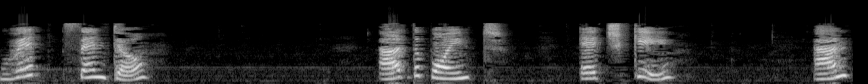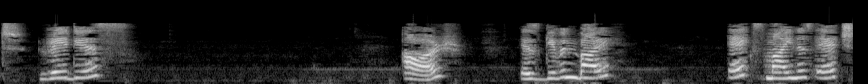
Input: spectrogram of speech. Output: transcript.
with center at the point HK and radius R is given by x minus h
